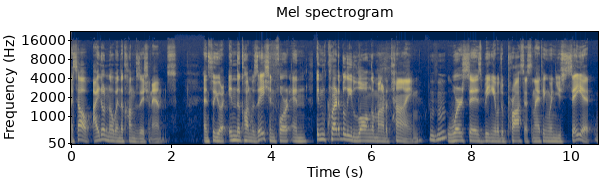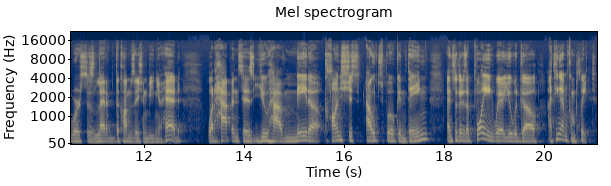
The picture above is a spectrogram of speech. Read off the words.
myself, I don't know when the conversation ends. And so you're in the conversation for an incredibly long amount of time mm-hmm. versus being able to process. And I think when you say it versus let the conversation be in your head, what happens is you have made a conscious, outspoken thing. And so there's a point where you would go, I think I'm complete.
